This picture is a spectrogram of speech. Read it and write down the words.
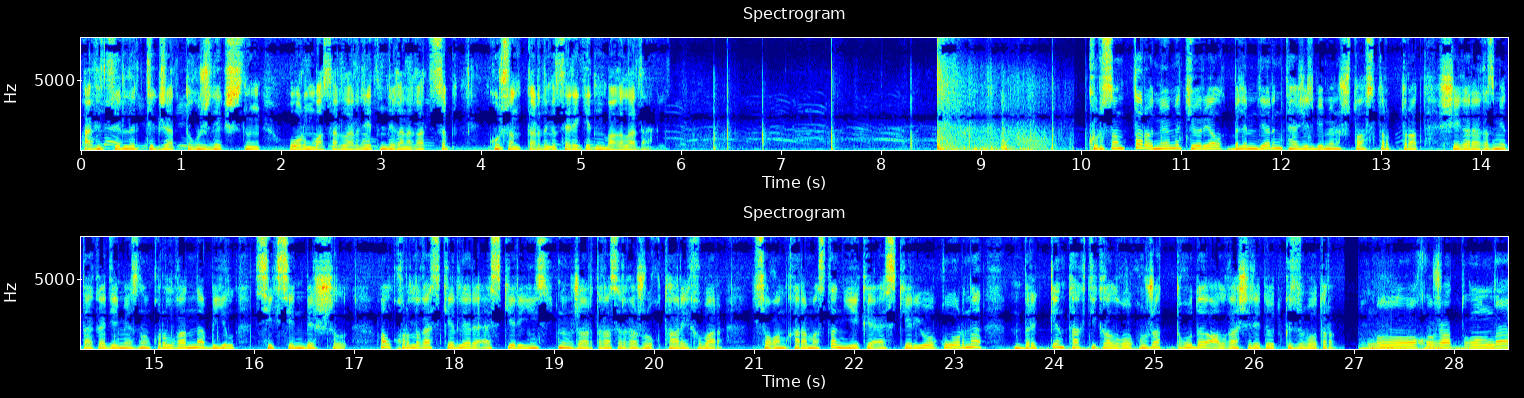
Офицерлер тек жаттығу жетекшісінің орынбасарлары ретінде ғана қатысып курсанттардың іс әрекетін бағалады. Курсанттар үнемі теориялық білімдерін тәжірибемен ұштастырып тұрады. Шекара қызмет академиясының құрылғанына биыл 85 жыл. Ал құрлық әскерлері әскери институтының жарты ғасырға жуық тарихы бар. Соған қарамастан екі әскери оқу орны біріккен тактикалық оқу жаттығуды алғаш рет өткізіп отыр. Бұл оқу жаттығуында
